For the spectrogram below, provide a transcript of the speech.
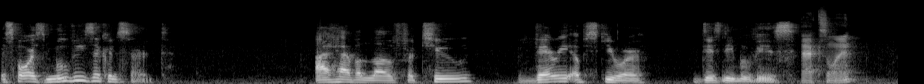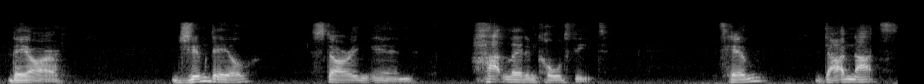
as far as movies are concerned, I have a love for two very obscure Disney movies. Excellent. They are Jim Dale, starring in Hot Lead and Cold Feet. Tim, Don Knotts,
